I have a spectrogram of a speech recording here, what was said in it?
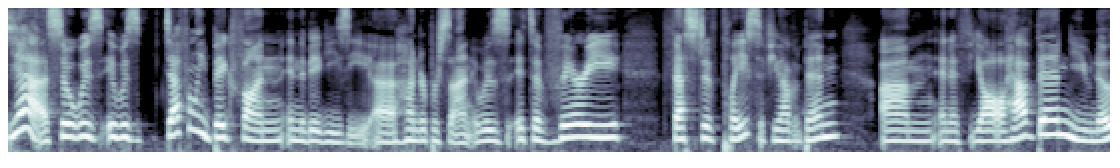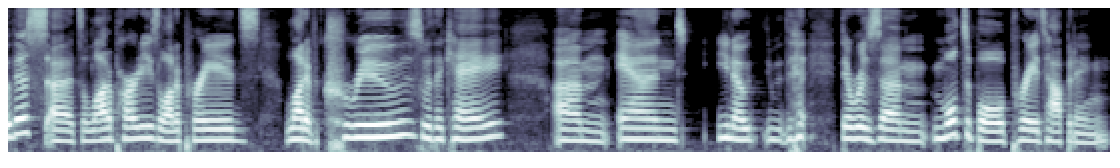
Yeah, so it was it was definitely big fun in the Big Easy, hundred percent. It was it's a very festive place if you haven't been, um, and if y'all have been, you know this. Uh, it's a lot of parties, a lot of parades, a lot of crews with a K, um, and you know there was um, multiple parades happening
